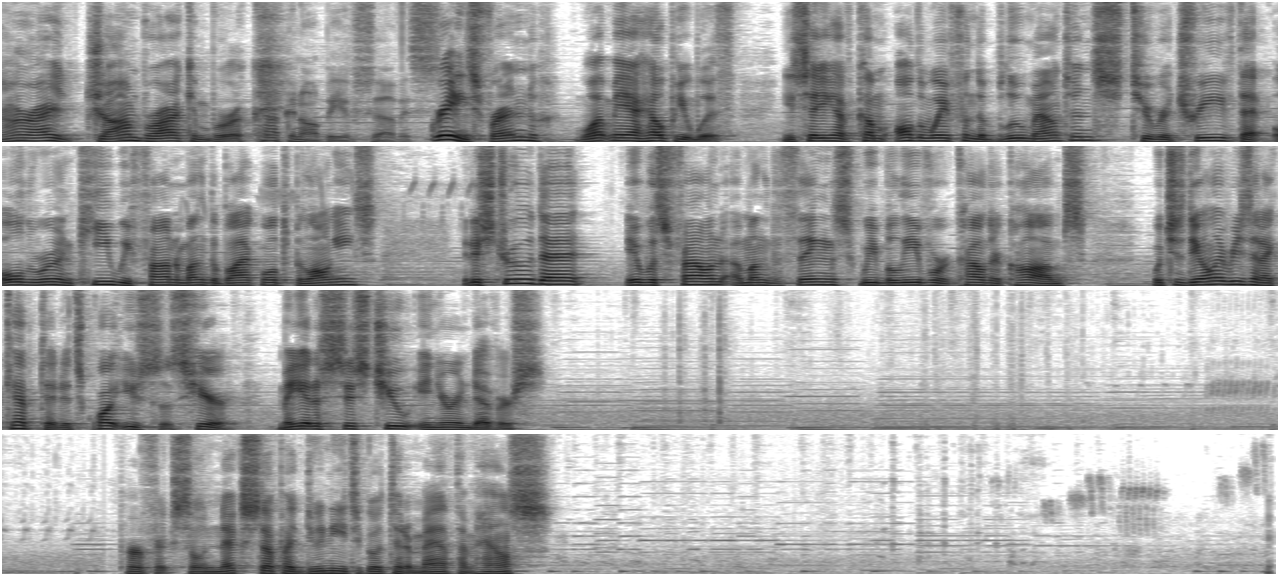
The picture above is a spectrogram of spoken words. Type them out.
Alright, John Brockenbrook. How can I be of service? Greetings, friend. What may I help you with? You say you have come all the way from the Blue Mountains to retrieve that old ruined key we found among the Blackwolds' belongings? It is true that it was found among the things we believe were Calder Cobb's, which is the only reason I kept it. It's quite useless. Here, may it assist you in your endeavors. Perfect. So next up, I do need to go to the Mathom house.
